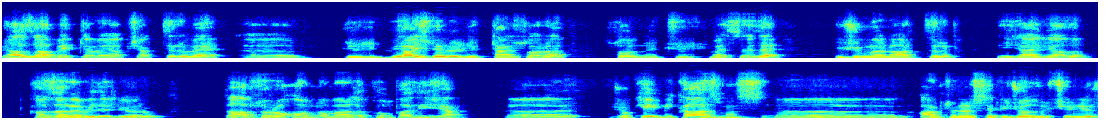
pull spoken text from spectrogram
biraz daha bekleme yapacaktır ve e, düzlük viraj dönüldükten sonra son 300 metrede hücumlarını arttırıp liderliği alıp kazanabilir diyorum. Daha sonra 10 numaralı kulpa diyeceğim. E, Jockey Mika Azmız, e, antrenör Sefi Joseph Jr.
